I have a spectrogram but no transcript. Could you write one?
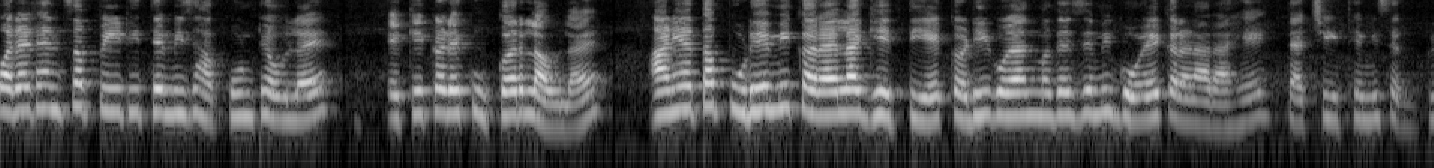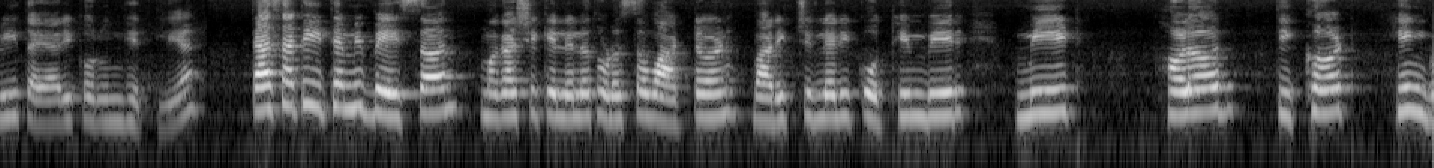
पराठ्यांचं पीठ इथे मी झाकून ठेवलंय. एकीकडे कुकर लावलाय. आणि आता पुढे मी करायला घेतेय कढी गोळ्यांमध्ये जे मी गोळे करणार आहे त्याची इथे मी सगळी तयारी करून घेतली आहे त्यासाठी इथे मी बेसन मगाशी केलेलं थोडंसं वाटण बारीक चिरलेली कोथिंबीर मीठ हळद तिखट हिंग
